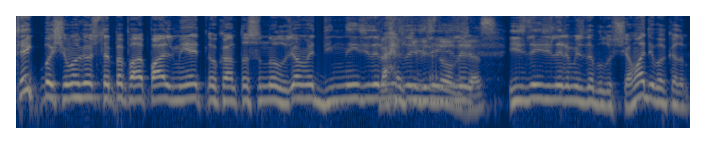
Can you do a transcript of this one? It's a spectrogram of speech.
tek başıma Göztepe Pa- Palmiye Et Lokantası'nda olacağım ve dinleyicilerimizle Belki biz de olacağız. izleyicilerimizle buluşacağım. Hadi bakalım.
